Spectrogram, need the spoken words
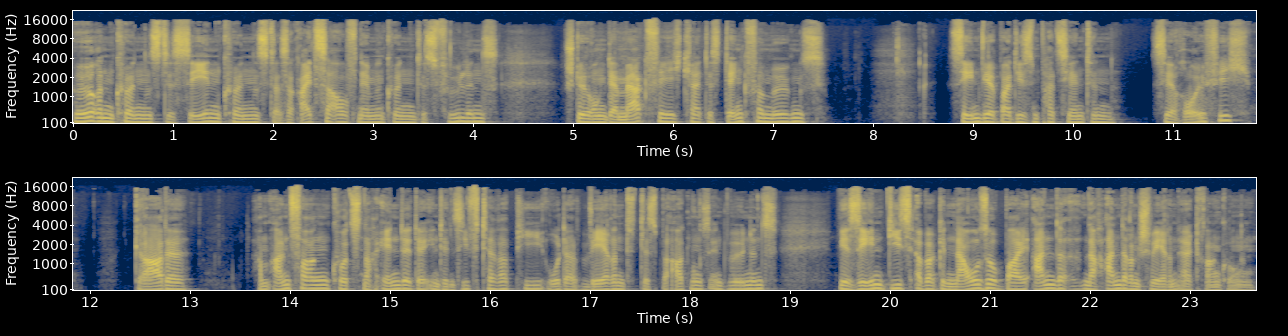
Hörenkönnens, des Sehenkönnens, das Reize aufnehmen können, des Fühlens, Störungen der Merkfähigkeit, des Denkvermögens, sehen wir bei diesen Patienten sehr häufig, gerade am Anfang, kurz nach Ende der Intensivtherapie oder während des Beatmungsentwöhnens. Wir sehen dies aber genauso bei andre, nach anderen schweren Erkrankungen.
